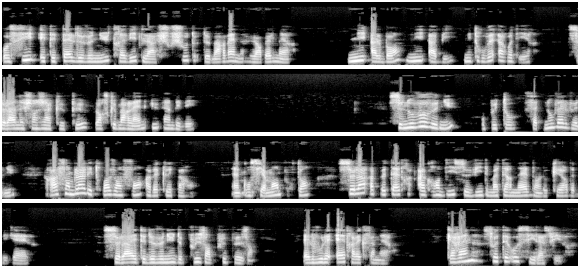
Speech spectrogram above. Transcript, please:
Aussi était-elle devenue très vite la chouchoute de Marlène, leur belle-mère. Ni Alban, ni Abby n'y trouvaient à redire. Cela ne changea que peu lorsque Marlène eut un bébé. Ce nouveau venu, ou plutôt cette nouvelle venue, rassembla les trois enfants avec les parents. Inconsciemment pourtant, cela a peut-être agrandi ce vide maternel dans le cœur d'Abigail. Cela était devenu de plus en plus pesant. Elle voulait être avec sa mère. Karen souhaitait aussi la suivre.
